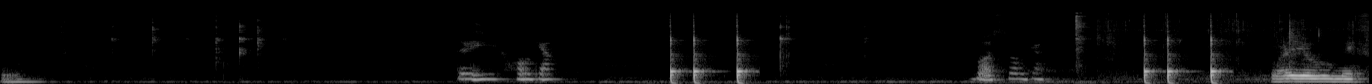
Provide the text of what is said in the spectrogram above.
two, three, oh yeah. बस हो गया Why you mix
